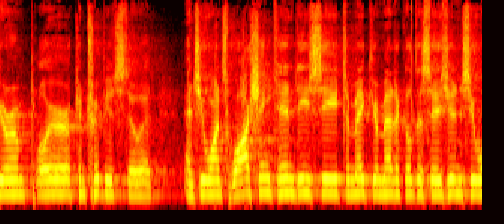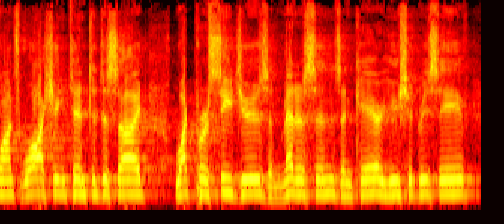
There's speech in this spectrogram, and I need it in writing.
your employer contributes to it. And she wants Washington, D.C. to make your medical decisions. She wants Washington to decide what procedures and medicines and care you should receive.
